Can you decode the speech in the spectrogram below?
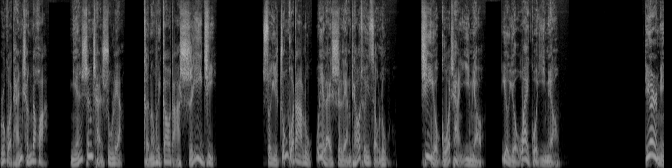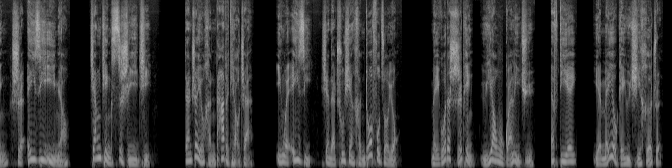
如果谈成的话，年生产数量可能会高达十亿剂。所以，中国大陆未来是两条腿走路，既有国产疫苗，又有外国疫苗。第二名是 AZ 疫苗，将近四十亿剂，但这有很大的挑战，因为 AZ 现在出现很多副作用。美国的食品与药物管理局 FDA 也没有给予其核准，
